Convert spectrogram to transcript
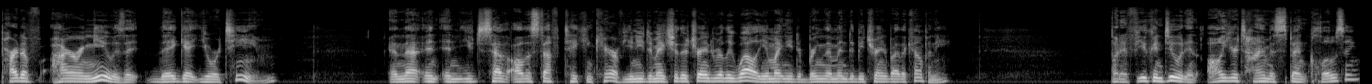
part of hiring you is that they get your team and that and, and you just have all this stuff taken care of. You need to make sure they're trained really well. You might need to bring them in to be trained by the company. But if you can do it and all your time is spent closing,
